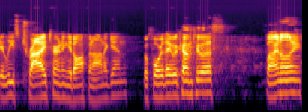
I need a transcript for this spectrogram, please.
at least try turning it off and on again before they would come to us finally.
